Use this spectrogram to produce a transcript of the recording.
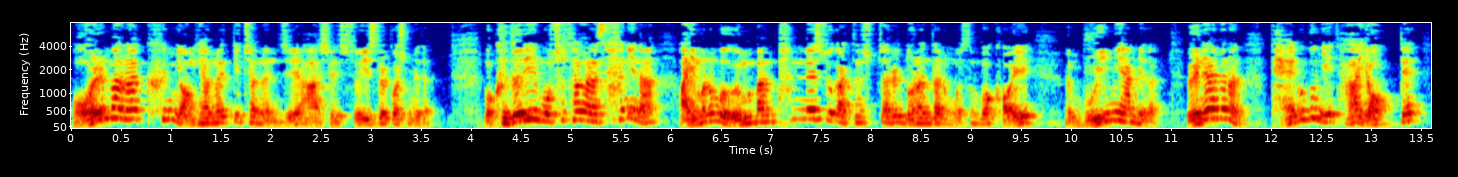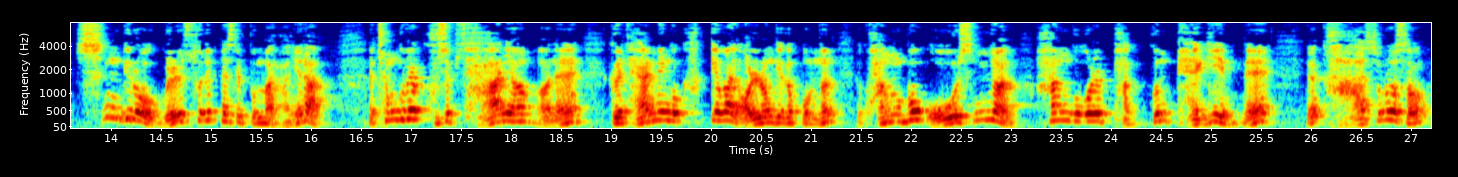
얼마나 큰 영향을 끼쳤는지 아실 수 있을 것입니다. 뭐 그들이 뭐 수상한 상이나 아니면 뭐 음반 판매수 같은 숫자를 논한다는 것은 뭐 거의 무의미합니다. 왜냐하면 대부분이 다 역대 신기록을 수립했을 뿐만 아니라 1994년에 그 대한민국 학계와 언론계가 뽑는 광복 50년 한국을 바꾼 백인의 가수로서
